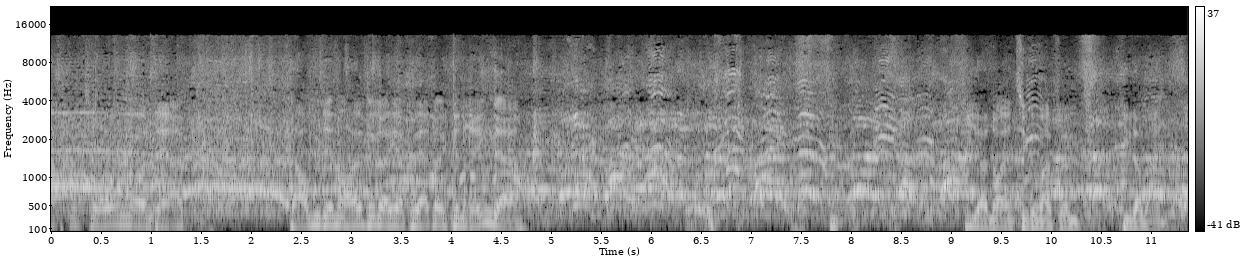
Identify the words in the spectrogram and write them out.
abgezogen und er taumelt immer häufiger hier quer durch den Ring. Der 94,5 Kilo Mann.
